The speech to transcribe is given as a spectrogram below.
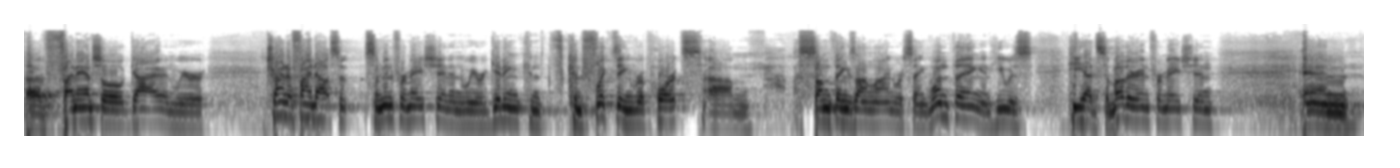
a financial guy, and we were trying to find out some, some information, and we were getting con- conflicting reports. Um, some things online were saying one thing, and he was he had some other information, and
